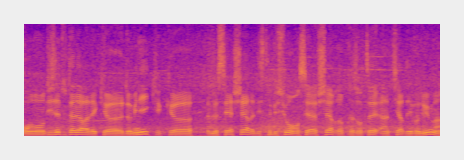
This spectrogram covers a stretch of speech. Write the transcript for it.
On disait tout à l'heure avec Dominique que le CHR, la distribution en CHR représentait un tiers des volumes.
